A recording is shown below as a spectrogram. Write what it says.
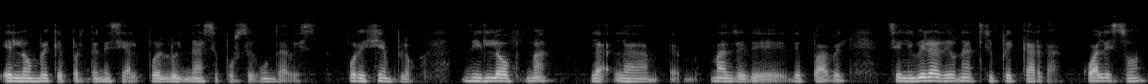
el hombre que pertenece al pueblo y nace por segunda vez. Por ejemplo, Nilovna, la, eh, madre de, Pavel, se libera de una triple carga. ¿Cuáles son?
